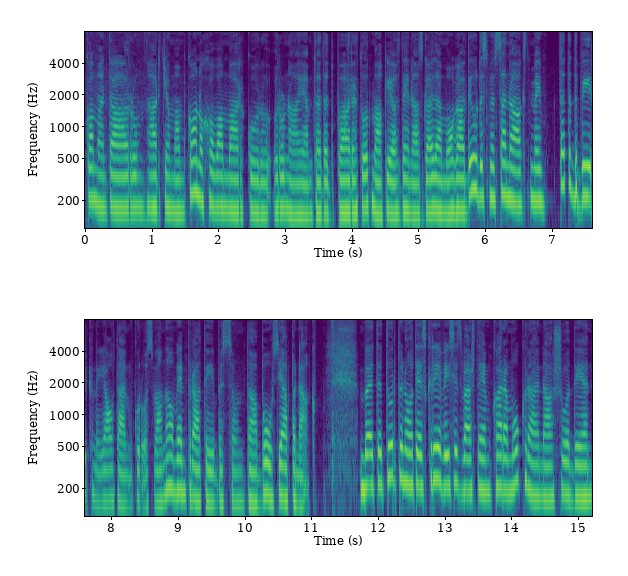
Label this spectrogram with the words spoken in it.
komentāru Ārķomam Konohovam, ar kuru runājām tātad par turpmākajās dienās gaidāmo G20 sanāksmi. Tātad virkne jautājumu, kuros vēl nav vienprātības, un tā būs jāpanāk. Bet turpinoties Krievijas izvērstajam karam Ukrainā, šodien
